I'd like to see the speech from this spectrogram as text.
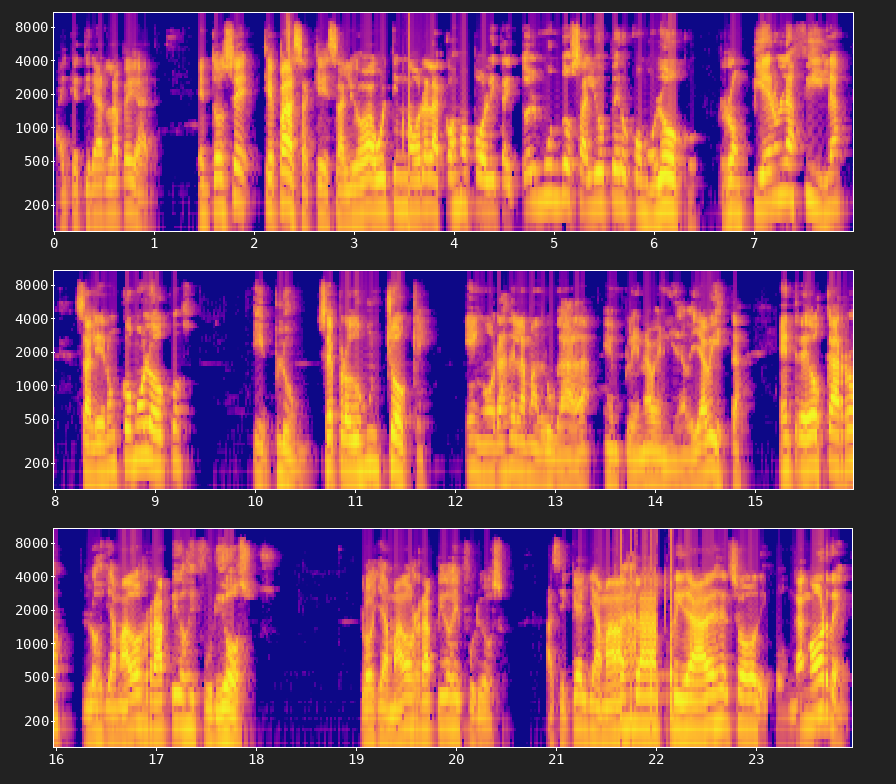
hay que tirarla a pegar. Entonces, ¿qué pasa? Que salió a última hora la Cosmopolita y todo el mundo salió pero como loco. Rompieron la fila, salieron como locos y plum, se produjo un choque en horas de la madrugada en plena avenida Bellavista entre dos carros, los llamados rápidos y furiosos. Los llamados rápidos y furiosos. Así que el llamado es a las autoridades del SODI, pongan orden,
